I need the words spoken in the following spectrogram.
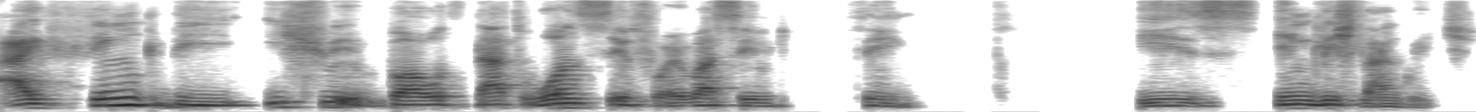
I think the issue about that once saved, forever saved thing is English language.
